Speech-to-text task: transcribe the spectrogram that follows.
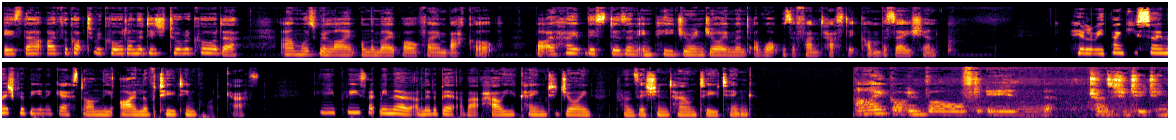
is that I forgot to record on the digital recorder and was reliant on the mobile phone backup. But I hope this doesn't impede your enjoyment of what was a fantastic conversation. Hilary, thank you so much for being a guest on the I Love Tooting podcast. Can you please let me know a little bit about how you came to join Transition Town Tooting? I got involved in transition tooting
